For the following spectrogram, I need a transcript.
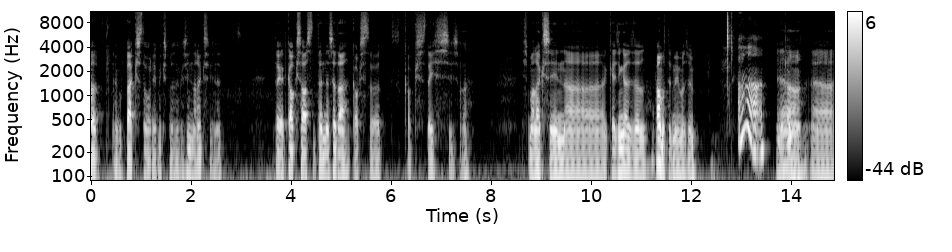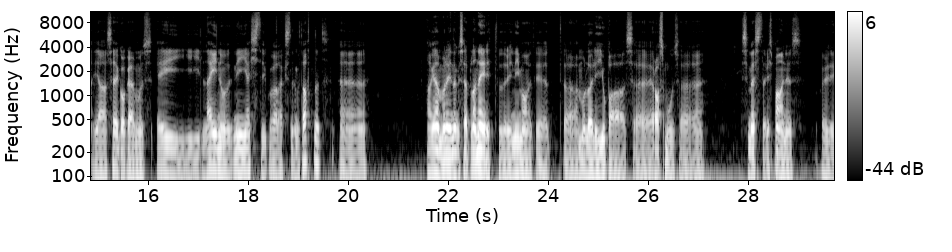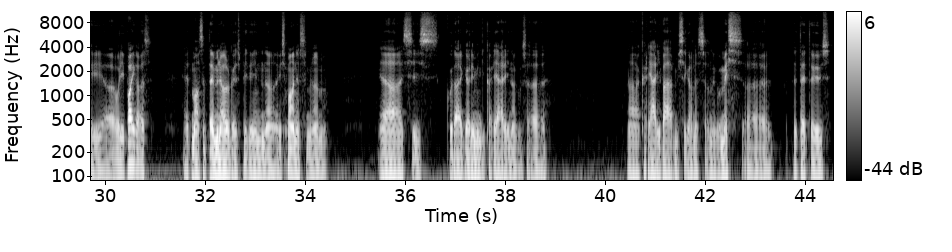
nagu back story miks ma nagu sinna läksin et tegelikult kaks aastat enne seda kaks tuhat kaksteist siis või siis ma läksin äh, käisin ka seal raamatuid müümas ju aa, jaa äh, ja see kogemus ei läinud nii hästi kui oleks nagu tahtnud äh, aga jaa mul oli nagu see planeeritud oli niimoodi et äh, mul oli juba see Erasmuse semester Hispaanias oli oli paigas et ma septembri alguses pidin Hispaaniasse minema. Ja siis kuidagi oli mingi karjääri nagu see karjääripäev mis iganes seal nagu mess äh, TTÜ-s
